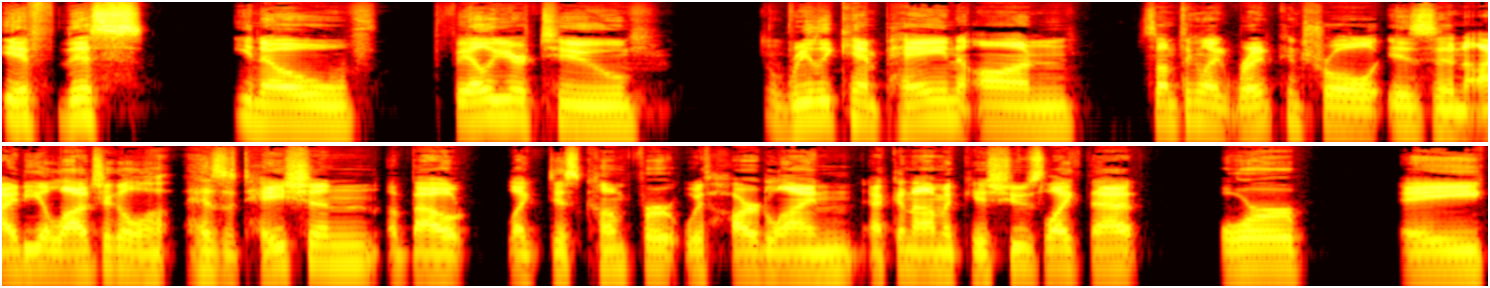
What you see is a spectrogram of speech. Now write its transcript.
if this you know failure to really campaign on something like rent control is an ideological hesitation about like discomfort with hardline economic issues like that or a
